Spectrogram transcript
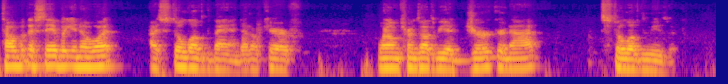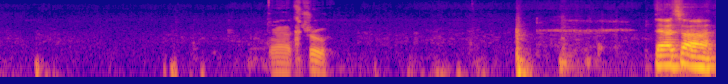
tell what they say, but you know what? I still love the band. I don't care if one of them turns out to be a jerk or not. Still love the music. Yeah, that's true. That's uh,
